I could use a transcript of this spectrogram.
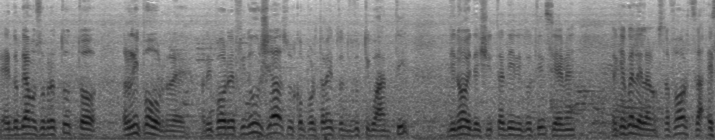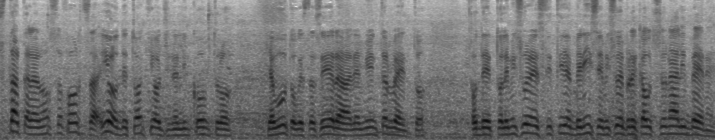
e dobbiamo soprattutto riporre, riporre fiducia sul comportamento di tutti quanti, di noi, dei cittadini tutti insieme perché quella è la nostra forza, è stata la nostra forza, io l'ho detto anche oggi nell'incontro che ho avuto questa sera nel mio intervento, ho detto le misure restrittive benissimo, le misure precauzionali bene,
